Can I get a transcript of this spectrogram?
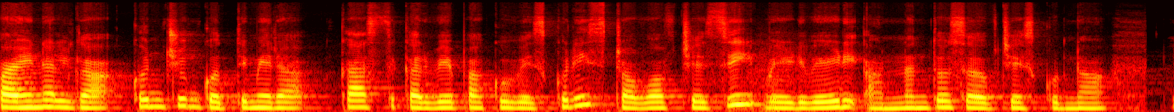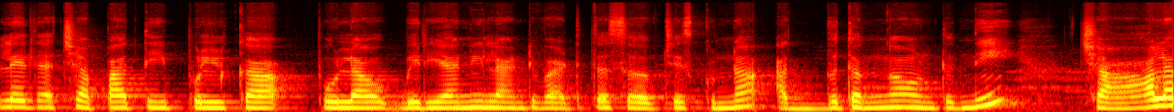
ఫైనల్గా కొంచెం కొత్తిమీర కాస్త కరివేపాకు వేసుకొని స్టవ్ ఆఫ్ చేసి వేడివేడి అన్నంతో సర్వ్ చేసుకున్నా లేదా చపాతీ పుల్కా పులావ్ బిర్యానీ లాంటి వాటితో సర్వ్ చేసుకున్నా అద్భుతంగా ఉంటుంది. చాలా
